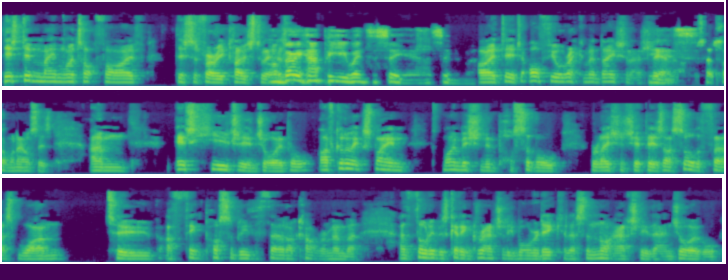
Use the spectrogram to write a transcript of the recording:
this didn't make my top five. This is very close to it. I'm very happy you went to see it at the cinema. I did, off your recommendation, actually. Yes. So someone else's. Um, it's hugely enjoyable. I've got to explain my Mission Impossible relationship is I saw the first one to I think possibly the third, I can't remember, and thought it was getting gradually more ridiculous and not actually that enjoyable.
